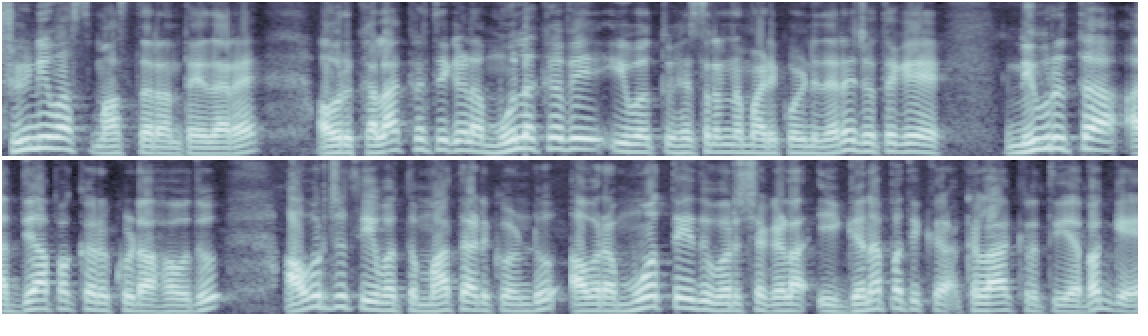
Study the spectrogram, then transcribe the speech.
ಶ್ರೀನಿವಾಸ್ ಮಾಸ್ತರ್ ಅಂತ ಇದ್ದಾರೆ. ಅವರು ಕಲಾಕೃತಿಗಳ ಮೂಲಕವೇ ಇವತ್ತು ಹೆಸರನ್ನು ಮಾಡಿಕೊಂಡಿದ್ದಾರೆ. ಜೊತೆಗೆ ನಿವೃತ್ತ ಅಧ್ಯಾಪಕರು ಕೂಡ ಹೌದು. ಅವ್ರ ಜೊತೆ ಇವತ್ತು ಮಾತಾಡಿಕೊಂಡು ಅವರ ಮೂವತ್ತೈದು ವರ್ಷಗಳ ಈ ಗಣಪತಿ ಕಲಾಕೃತಿಯ ಬಗ್ಗೆ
